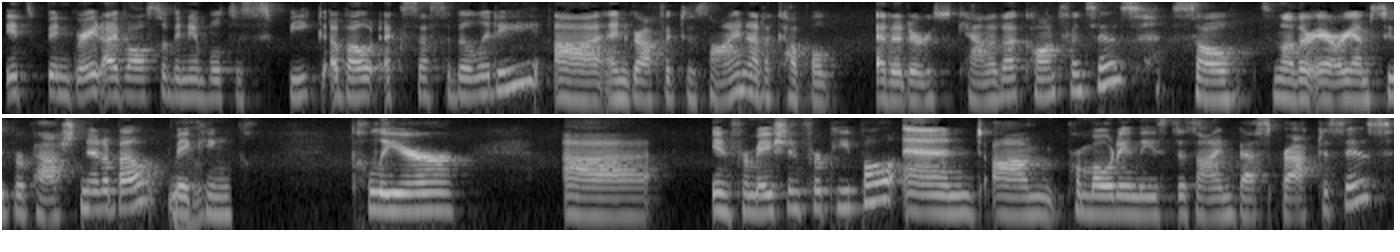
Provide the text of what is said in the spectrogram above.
it's been great. I've also been able to speak about accessibility uh, and graphic design at a couple editors canada conferences so it's another area i'm super passionate about making clear uh, information for people and um, promoting these design best practices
